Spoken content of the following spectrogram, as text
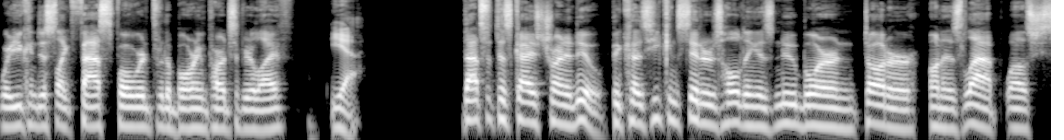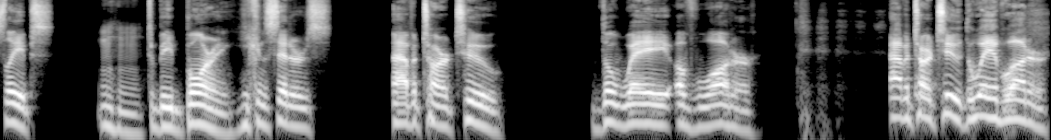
where you can just like fast forward through the boring parts of your life Yeah. That's what this guy is trying to do because he considers holding his newborn daughter on his lap while she sleeps hmm to be boring. He considers avatar 2 the way of water. Avatar 2 the way of water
